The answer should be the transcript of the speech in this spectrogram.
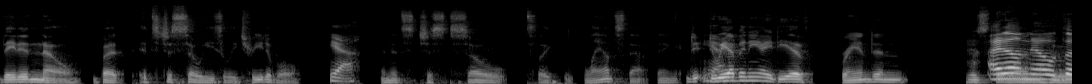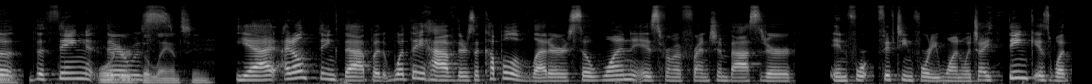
they didn't know, but it's just so easily treatable, yeah and it's just so it's like Lance that thing. Do, do we have any idea if Brandon was? I don't know the the thing there ordered was the lancing. Yeah, I don't think that, but what they have, there's a couple of letters. So one is from a French ambassador in 1541, which I think is what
